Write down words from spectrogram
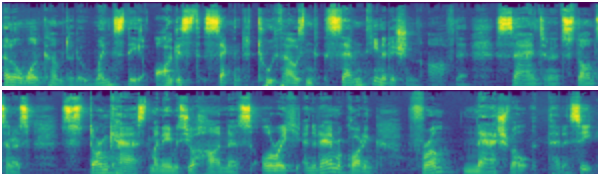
Hello, welcome to the Wednesday, August 2nd, 2017 edition of the SANS Internet Storm Center's Stormcast. My name is Johannes Ulrich and today I'm recording from Nashville, Tennessee.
